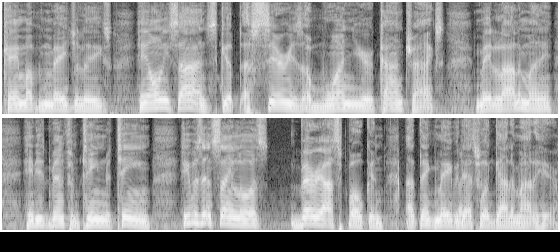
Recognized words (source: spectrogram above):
came up in major leagues. He only signed, skipped a series of one-year contracts, made a lot of money. He's been from team to team. He was in St. Louis, very outspoken. I think maybe that's what got him out of here.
